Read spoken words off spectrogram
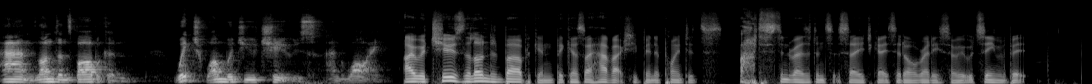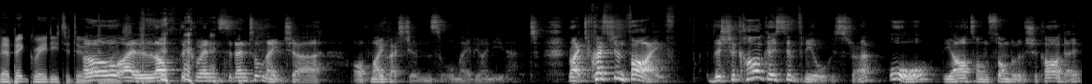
and London's Barbican. Which one would you choose and why? I would choose the London Barbican because I have actually been appointed artist in residence at Sage Gateshead already, so it would seem a bit a bit greedy to do it. Oh, I love the coincidental nature of my questions, or maybe I knew that. Right, question five. The Chicago Symphony Orchestra or the Art Ensemble of Chicago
